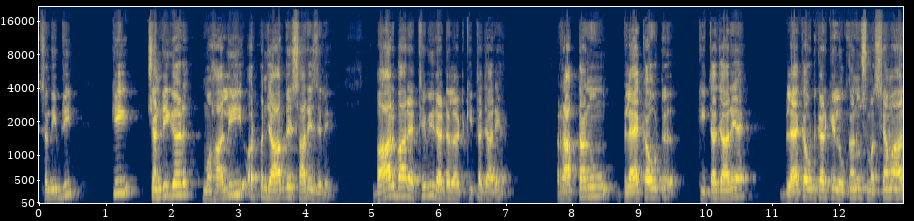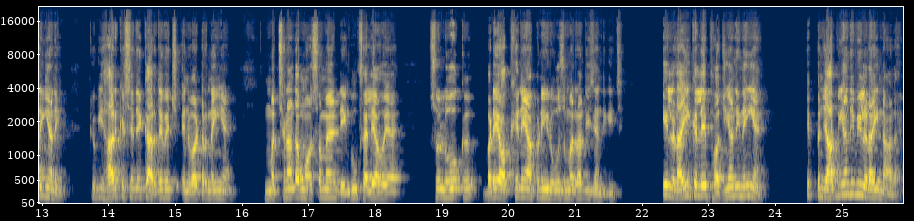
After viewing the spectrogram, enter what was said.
ਸੰਦੀਪ ਜੀ, ਕਿ ਚੰਡੀਗੜ੍ਹ, ਮੋਹਾਲੀ ਔਰ ਪੰਜਾਬ ਦੇ ਸਾਰੇ ਜ਼ਿਲ੍ਹੇ ਬਾਰ-ਬਾਰ ਇੱਥੇ ਵੀ ਰੈੱਡ ਅਲਰਟ ਕੀਤਾ ਜਾ ਰਿਹਾ ਹੈ। ਰਾਤਾਂ ਨੂੰ ਬਲੈਕ ਆਊਟ ਕੀਤਾ ਜਾ ਰਿਹਾ ਹੈ। ਬਲੈਕ ਆਊਟ ਕਰਕੇ ਲੋਕਾਂ ਨੂੰ ਸਮੱਸਿਆਵਾਂ ਆ ਰਹੀਆਂ ਨੇ, ਕਿਉਂਕਿ ਹਰ ਕਿਸੇ ਦੇ ਘਰ ਦੇ ਵਿੱਚ ਇਨਵਰਟਰ ਨਹੀਂ ਹੈ। ਮੱਛਰਾਂ ਦਾ ਮੌਸਮ ਹੈ, ਡੇਂਗੂ ਫੈਲਿਆ ਹੋਇਆ ਹੈ। ਸੋ ਲੋਕ ਬੜੇ ਔਖੇ ਨੇ ਆਪਣੀ ਰੋਜ਼ਮਰਰਾ ਦੀ ਜ਼ਿੰਦਗੀ 'ਚ। ਇਹ ਲੜਾਈ ਇਕੱਲੇ ਫੌਜੀਆਂ ਦੀ ਨਹੀਂ ਹੈ, ਇਹ ਪੰਜਾਬੀਆਂ ਦੀ ਵੀ ਲੜਾਈ ਨਾਲ ਹੈ।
